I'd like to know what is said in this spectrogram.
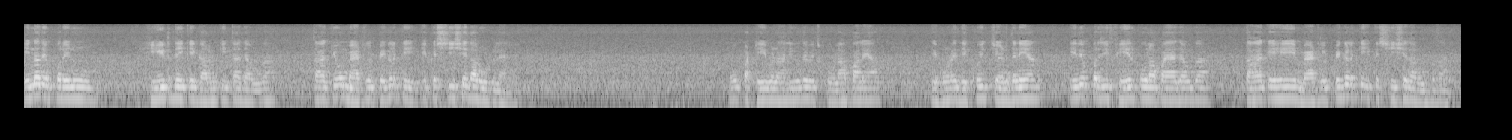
ਇਹਨਾਂ ਦੇ ਉੱਪਰ ਇਹਨੂੰ ਹੀਟ ਦੇ ਕੇ ਗਰਮ ਕੀਤਾ ਜਾਊਗਾ ਤਾਂ ਕਿ ਉਹ ਮੈਟਲ ਪਿਘਲ ਕੇ ਇੱਕ ਸ਼ੀਸ਼ੇ ਦਾ ਰੂਪ ਲੈ ਲਵੇ। ਉਹ ਪੱਟੀ ਬਣਾ ਲਈ, ਉਹਦੇ ਵਿੱਚ ਕੋਲਾ ਪਾ ਲਿਆ ਤੇ ਹੁਣ ਇਹ ਦੇਖੋ ਇਹ ਚਿਣਦਣੇ ਆ। ਇਹਦੇ ਉੱਪਰ ਜੀ ਫੇਰ ਕੋਲਾ ਪਾਇਆ ਜਾਊਗਾ ਤਾਂ ਕਿ ਇਹ ਮੈਟਲ ਪਿਘਲ ਕੇ ਇੱਕ ਸ਼ੀਸ਼ੇ ਦਾ ਰੂਪ ਧਾਰੇ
